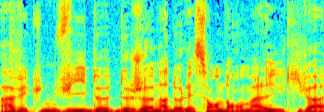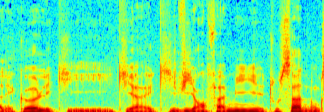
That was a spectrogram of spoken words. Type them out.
avec une vie de, jeune adolescent normal qui va à l'école et qui, qui, vit en famille et tout ça. Donc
